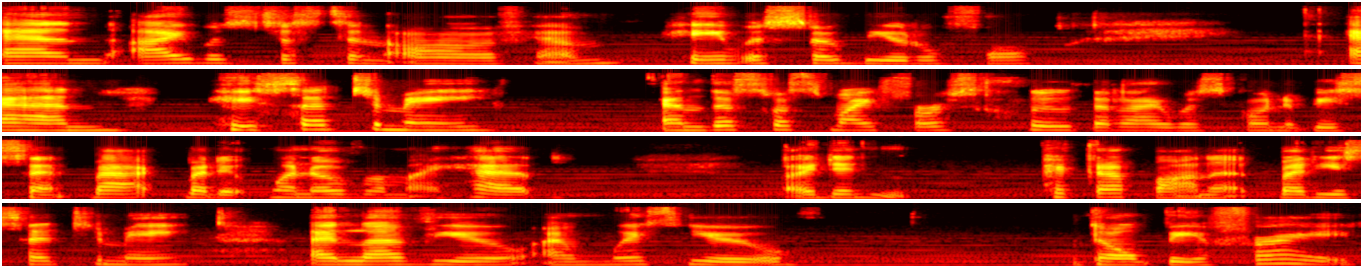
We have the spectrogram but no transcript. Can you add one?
and I was just in awe of him. He was so beautiful. And he said to me, And this was my first clue that I was going to be sent back, but it went over my head. I didn't pick up on it, but he said to me, I love you. I'm with you. Don't be afraid.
